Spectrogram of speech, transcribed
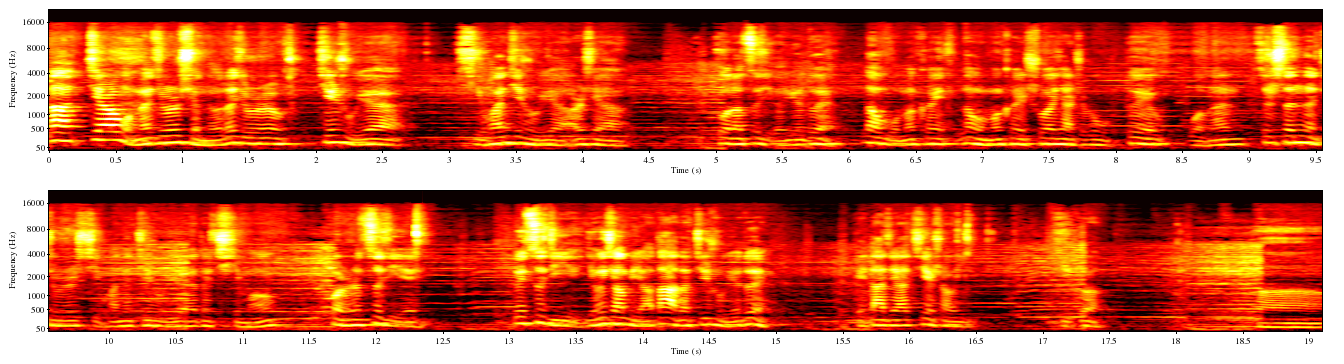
那既然我们就是选择了就是金属乐，喜欢金属乐，而且做了自己的乐队，那我们可以，那我们可以说一下这个对我们自身的就是喜欢的金属乐的启蒙，或者是自己对自己影响比较大的金属乐队，给大家介绍一几个。呃，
